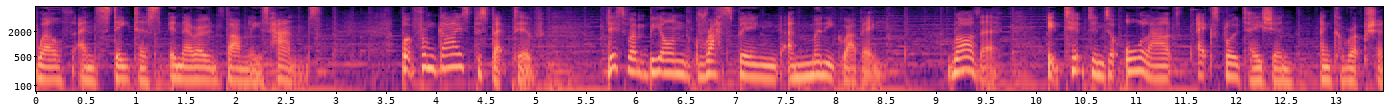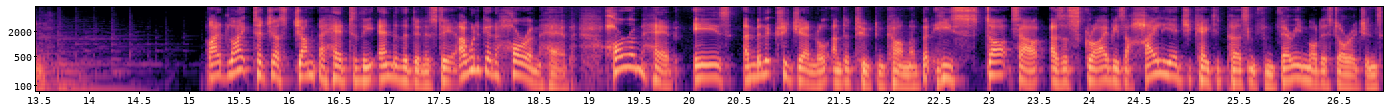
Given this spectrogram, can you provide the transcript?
wealth, and status in their own family's hands. But from Guy's perspective, this went beyond grasping and money grabbing. Rather, it tipped into all out exploitation and corruption. I'd like to just jump ahead to the end of the dynasty. I want to go to Horemheb. Horemheb is a military general under Tutankhamun, but he starts out as a scribe. He's a highly educated person from very modest origins.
